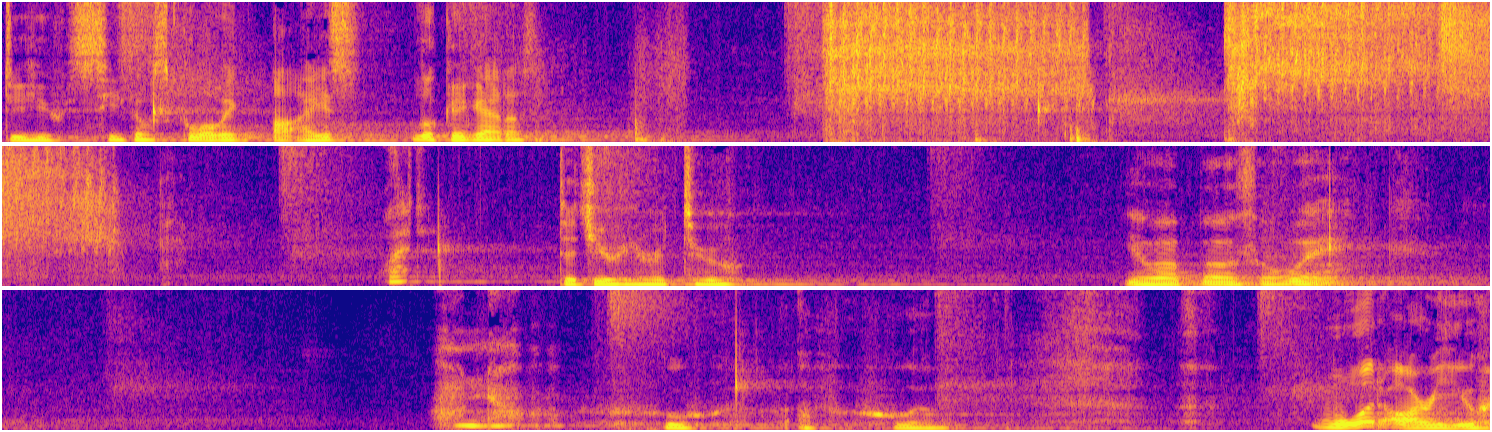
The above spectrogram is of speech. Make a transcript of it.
Do you see those glowing eyes looking at us? What? Did you hear it too? You are both awake. Oh no. Who, uh, who, um, what are you?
